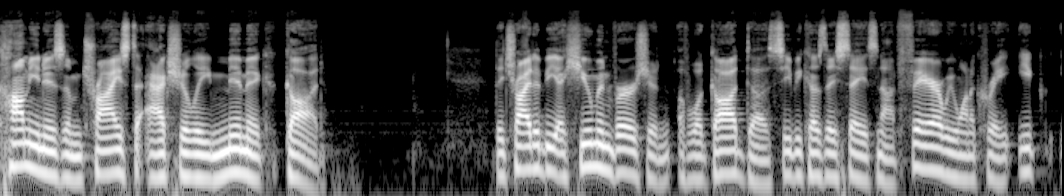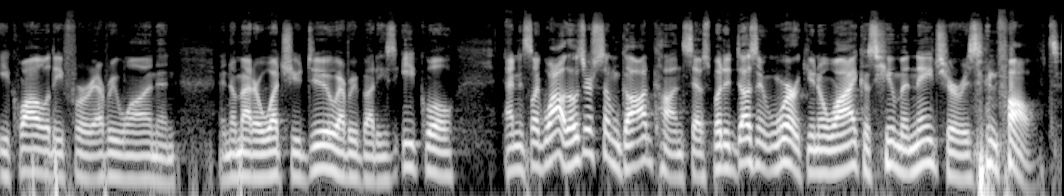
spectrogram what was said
communism tries to actually mimic God. They try to be a human version of what God does. See, because they say it's not fair, we want to create e- equality for everyone, and, and no matter what you do, everybody's equal. And it's like, wow, those are some God concepts, but it doesn't work. You know why? Because human nature is involved.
